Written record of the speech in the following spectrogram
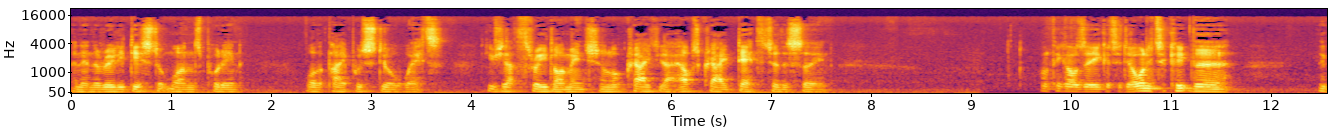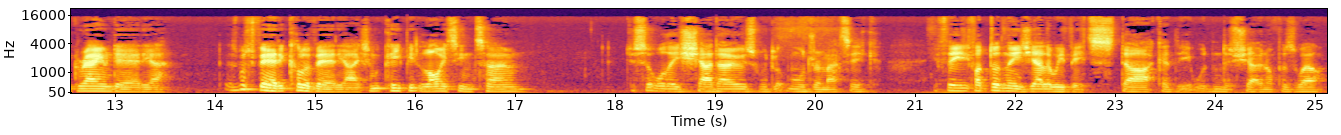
and then the really distant ones put in while the paper was still wet. Gives you that three dimensional look, create, you know, helps create depth to the scene. One thing I was eager to do, I wanted to keep the the ground area as much vari colour variation, but keep it light in tone. Just so all these shadows would look more dramatic. If, these, if I'd done these yellowy bits darker, it wouldn't have shown up as well.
